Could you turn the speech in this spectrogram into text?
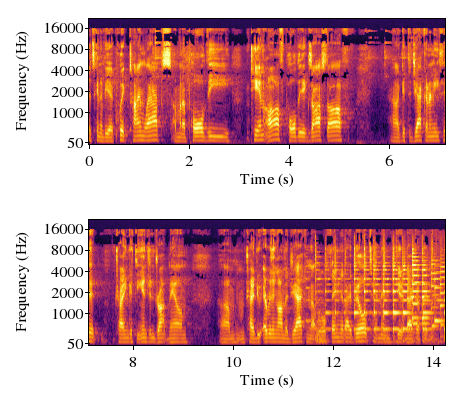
it's going to be a quick time lapse. I'm going to pull the tin off, pull the exhaust off, uh, get the jack underneath it, try and get the engine dropped down. Um, I'm gonna do everything on the jack and that little thing that I built and then get it back up in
